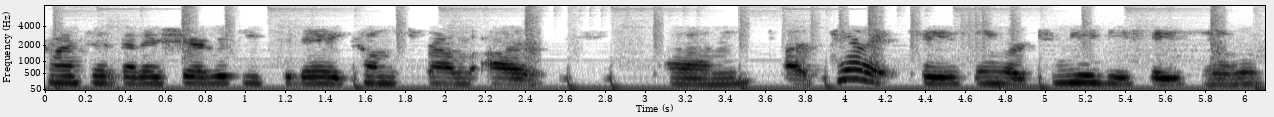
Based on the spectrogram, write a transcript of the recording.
content that I shared with you today comes from our um, our parent-facing or community-facing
